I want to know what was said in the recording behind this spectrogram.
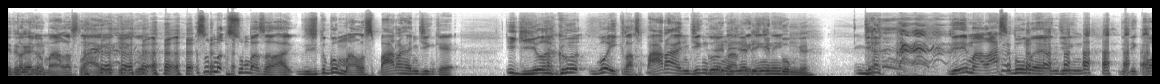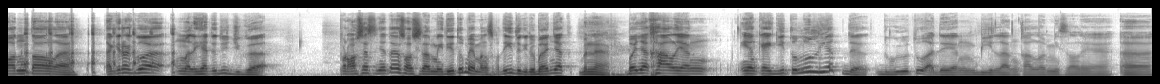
gitu kan. juga males lagi kayak gue. Sumpah, sumpah Sal, di situ gue males parah anjing kayak Ih gila gue gue ikhlas parah anjing gue ngelakuin dingin ini. bung ya. Ja- jadi malas bung anjing. Jadi kontol lah. Akhirnya gue melihat itu juga prosesnya tuh sosial media tuh memang seperti itu gitu. Banyak Benar. banyak hal yang yang kayak gitu. Lu lihat deh dulu tuh ada yang bilang kalau misalnya eh,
